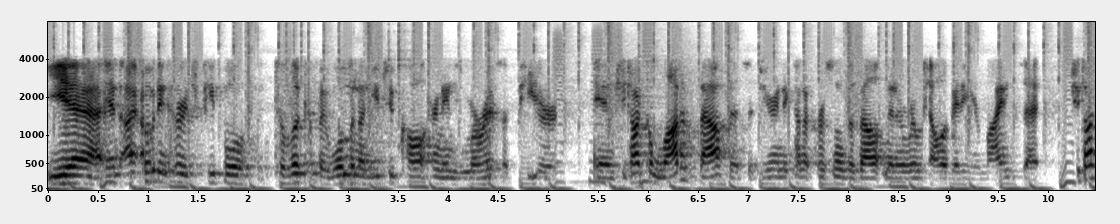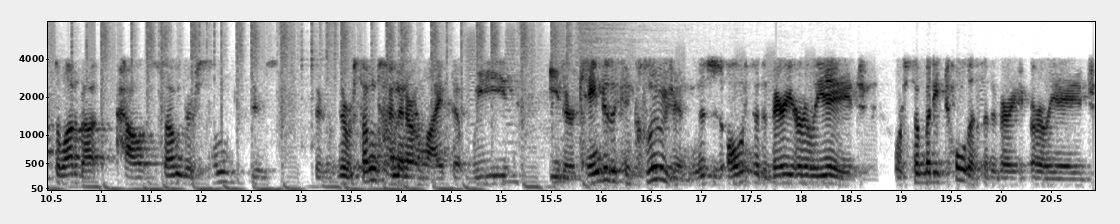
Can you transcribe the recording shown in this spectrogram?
Yeah, and I, I would encourage people to look up a woman on YouTube called her name's Marissa Peer, mm-hmm. and she talks a lot about this. If you're into kind of personal development and really elevating your mindset, she talks a lot about how some there's some there's there, there was some time in our life that we either came to the conclusion, this is always at a very early age, or somebody told us at a very early age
